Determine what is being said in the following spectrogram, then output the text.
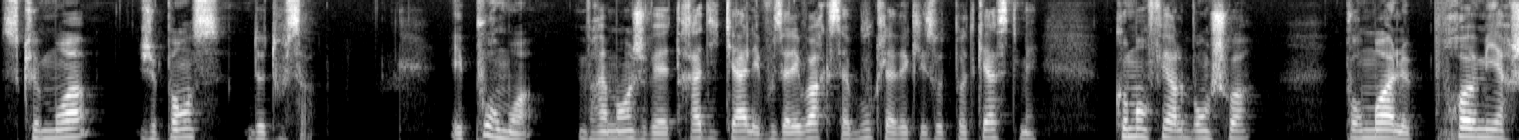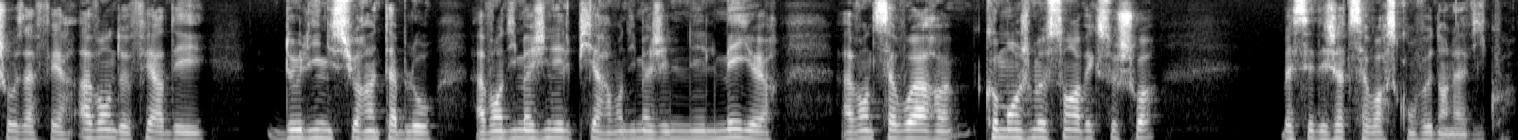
ce que moi, je pense de tout ça. Et pour moi, vraiment, je vais être radical et vous allez voir que ça boucle avec les autres podcasts, mais comment faire le bon choix? Pour moi, la première chose à faire avant de faire des deux lignes sur un tableau, avant d'imaginer le pire, avant d'imaginer le meilleur, avant de savoir euh, comment je me sens avec ce choix, ben c'est déjà de savoir ce qu'on veut dans la vie, quoi.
